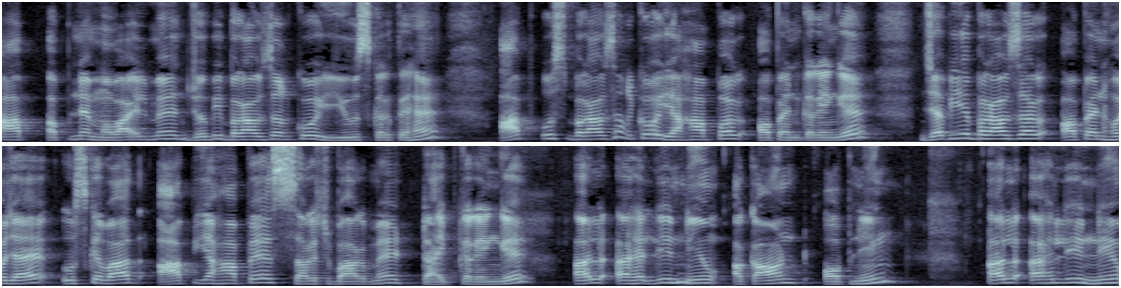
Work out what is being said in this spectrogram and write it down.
आप अपने मोबाइल में जो भी ब्राउज़र को यूज़ करते हैं आप उस ब्राउज़र को यहाँ पर ओपन करेंगे। जब ये ब्राउज़र ओपन हो जाए, उसके बाद आप यहाँ पे सर्च बार में टाइप करेंगे। Al Ahli new account opening Al Ahli new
